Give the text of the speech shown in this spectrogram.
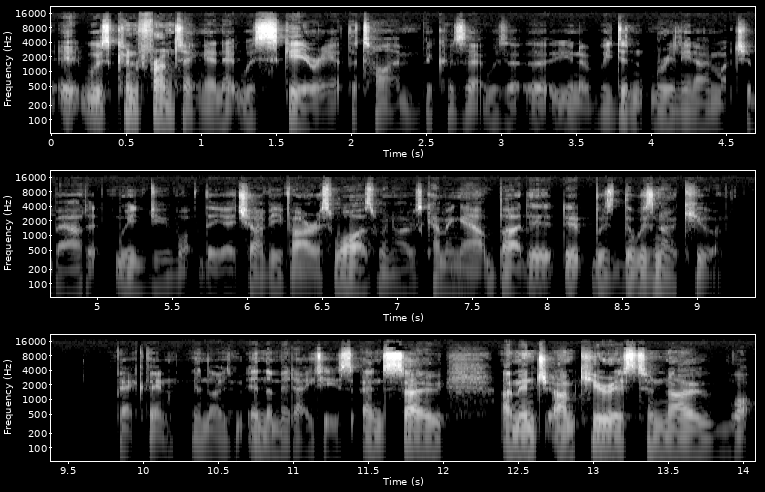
it was confronting and it was scary at the time because that was a, you know we didn't really know much about it. We knew what the HIV virus was when I was coming out, but it, it was there was no cure back then in those in the mid '80s. And so I'm in, I'm curious to know what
